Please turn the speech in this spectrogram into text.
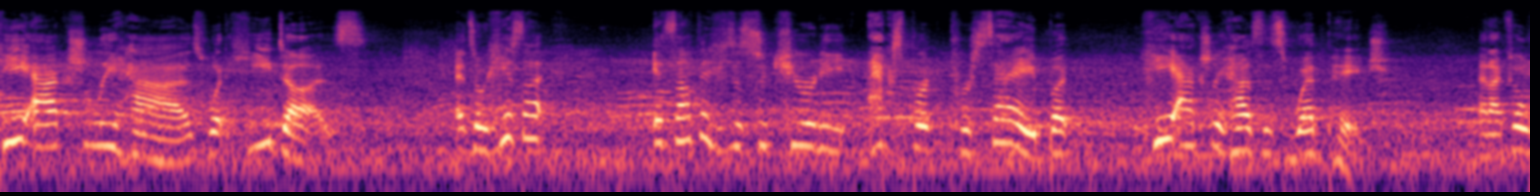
he actually has what he does. And so he's not, it's not that he's a security expert per se, but he actually has this web page. And I feel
